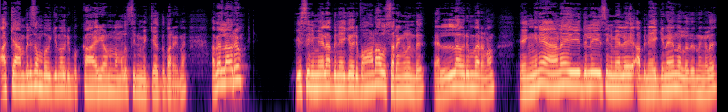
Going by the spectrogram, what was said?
ആ ക്യാമ്പിൽ സംഭവിക്കുന്ന ഒരു കാര്യമാണ് നമ്മൾ സിനിമയ്ക്കകത്ത് പറയുന്നത്. അപ്പൊ എല്ലാവരും ഈ സിനിമയിൽ അഭിനയിക്കാൻ ഒരുപാട് അവസരങ്ങളുണ്ട്. എല്ലാവരും വരണം. എങ്ങനെയാണ് ഇതിൽ ഈ സിനിമയിൽ അഭിനയിക്കുന്നത് എന്നുള്ളത് നിങ്ങൾ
